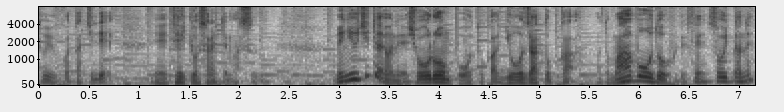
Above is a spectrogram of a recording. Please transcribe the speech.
という形で、え、提供されてます。メニュー自体はね小籠包とか餃子とかあと麻婆豆腐ですね。そういったね、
